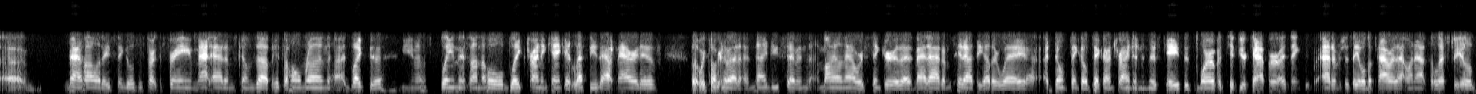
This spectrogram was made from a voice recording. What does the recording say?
Um, Matt Holliday singles to start the frame. Matt Adams comes up, hits a home run. I'd like to, you know, blame this on the whole Blake Treinen can't get lefties out narrative, but we're talking about a 97 mile an hour sinker that Matt Adams hit out the other way. I don't think I'll pick on Treinen in this case. It's more of a tip your capper. I think Adams just able to power that one out to left field,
